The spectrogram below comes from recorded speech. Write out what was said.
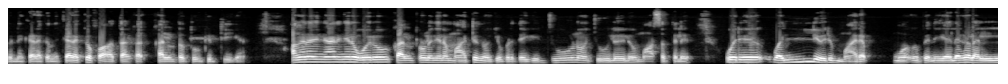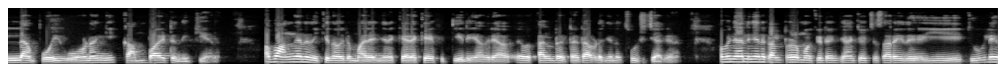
പിന്നെ കിടക്കുന്ന. കിഴക്ക് ഭാഗത്ത് കലണ്ടർ തൂക്കിയിട്ടിരിക്കുകയാണ്. അങ്ങനെ ഞാൻ ഇങ്ങനെ ഓരോ കലണ്ടറുകളും ഇങ്ങനെ മാറ്റി നോക്കിയപ്പോഴത്തേക്ക് ജൂണോ ജൂലൈയിലോ മാസത്തിൽ ഒരു വലിയൊരു മരം പിന്നെ ഇലകളെല്ലാം പോയി ഉണങ്ങി കമ്പായിട്ട് നിൽക്കുകയാണ് അപ്പോൾ അങ്ങനെ നിൽക്കുന്ന ഒരു മല ഇങ്ങനെ കിഴക്കേ ഭിത്തിയിൽ അവർ കലണ്ടർ ഇട്ടിട്ട് അവിടെ ഇങ്ങനെ സൂക്ഷിച്ചാക്കുകയാണ് അപ്പോൾ ഞാൻ ഇങ്ങനെ കലണ്ടർ നോക്കിയിട്ട് ഞാൻ ചോദിച്ചു സാറേ ഇത് ഈ ജൂലൈ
